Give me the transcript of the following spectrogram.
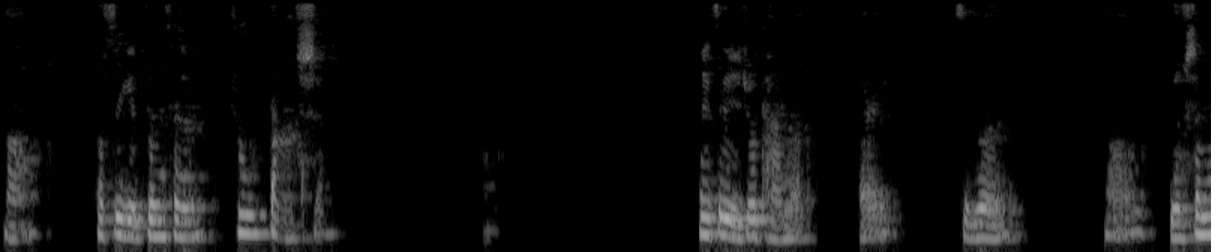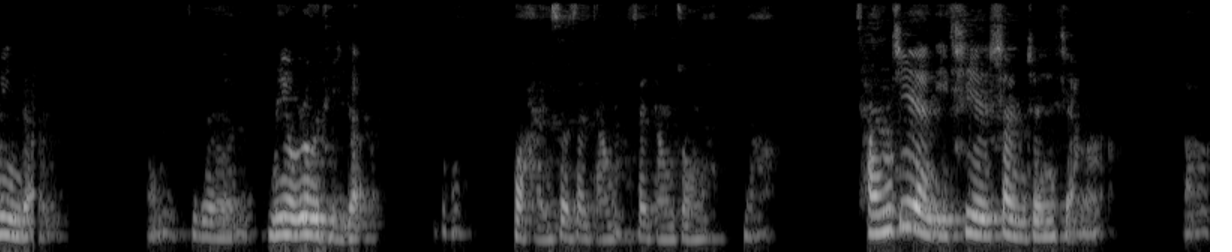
啊，都是一个尊称诸大神。所以这里就谈了，哎，这个啊有生命的，这个没有肉体的。或含色在当在当中啊，常见一切善真相啊啊，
